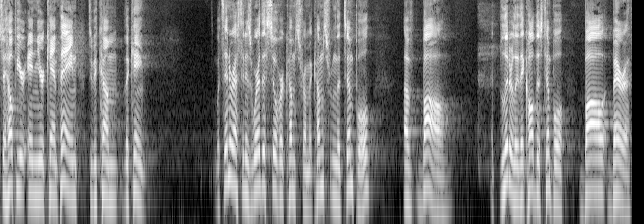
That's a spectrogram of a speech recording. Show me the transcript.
to help you in your campaign to become the king. What's interesting is where this silver comes from. It comes from the temple of Baal. Literally, they called this temple Baal Berith,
